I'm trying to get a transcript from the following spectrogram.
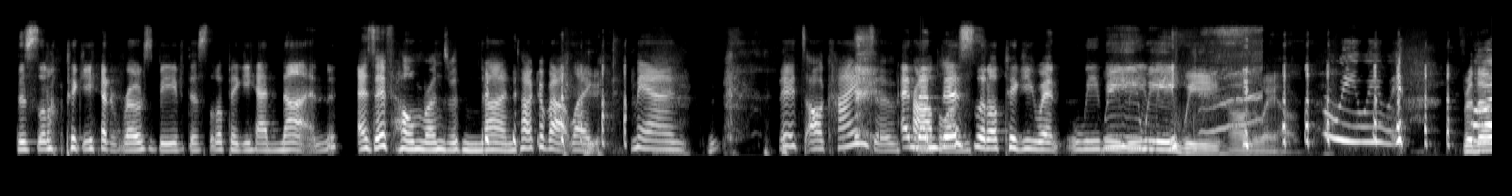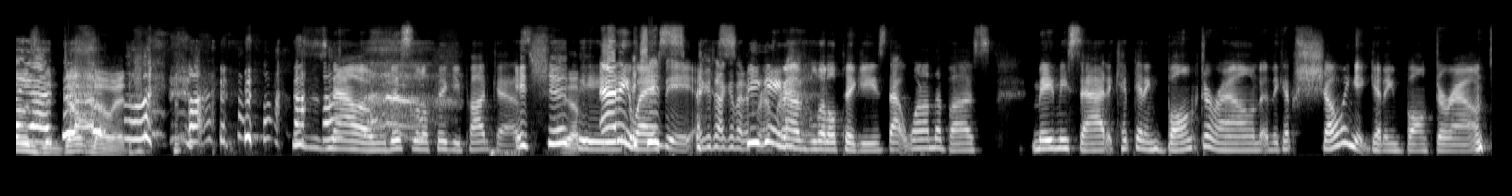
This little piggy had roast beef. This little piggy had none. as if home runs with none. Talk about like, man, it's all kinds of And problems. then this little piggy went wee wee Wee, wee wee, wee. wee, all the way home. wee wee wee. For Oh those God. that don't know it, oh This is now a this little piggy podcast. it should Yep. be. Anyway, it should be. I could talk about it. Speaking of little piggies, that one on the bus made me sad. It kept getting bonked around and they kept showing it getting bonked around.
